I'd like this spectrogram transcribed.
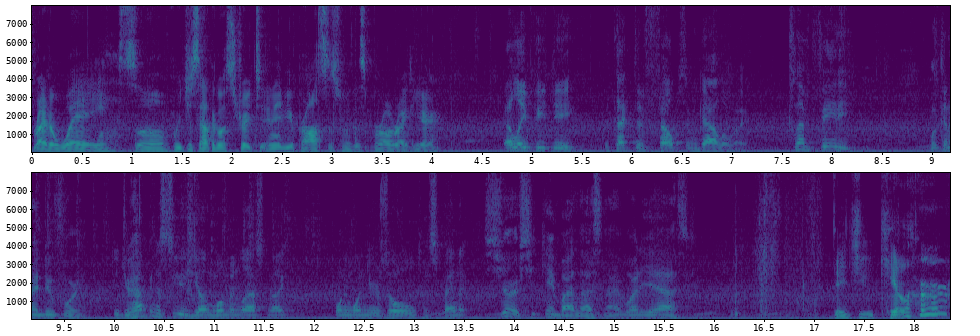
right away, so we just have to go straight to the interview process for this bro right here. LAPD, Detective Phelps and Galloway. Clem Feeney, what can I do for you? Did you happen to see a young woman last night? 21 years old, Hispanic? Sure, she came by last night. Why do you ask? Did you kill her?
